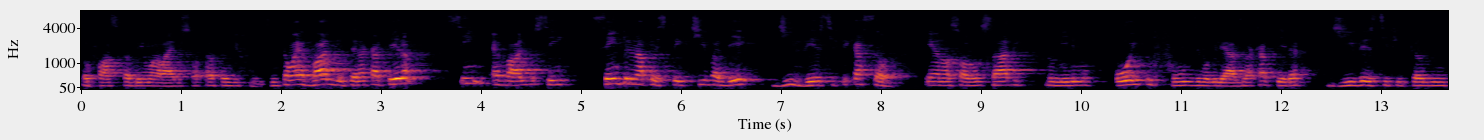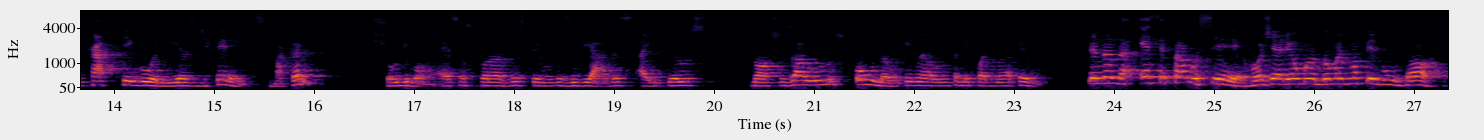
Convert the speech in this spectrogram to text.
eu faço também uma live só tratando de fundos. Então, é válido ter na carteira? Sim, é válido sim, sempre na perspectiva de diversificação. Quem é nosso aluno sabe, no mínimo oito fundos imobiliários na carteira, diversificando em categorias diferentes. Bacana? Show de bola. Essas foram as duas perguntas enviadas aí pelos nossos alunos ou não. Quem não é aluno também pode mandar pergunta. Fernanda, essa é para você. Rogério mandou mais uma pergunta. Ó.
